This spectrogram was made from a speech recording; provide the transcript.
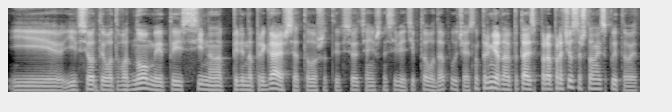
и, и все ты вот в одном, и ты сильно перенапрягаешься от того, что ты все тянешь на себе. Типа того, да, получается? Ну, примерно пытаюсь про прочувствовать, что она испытывает.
